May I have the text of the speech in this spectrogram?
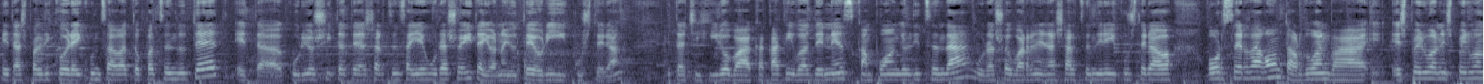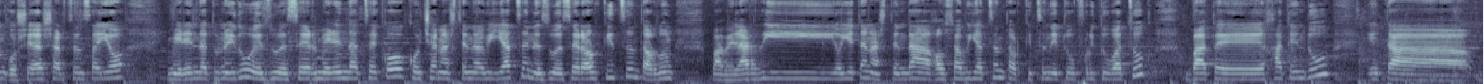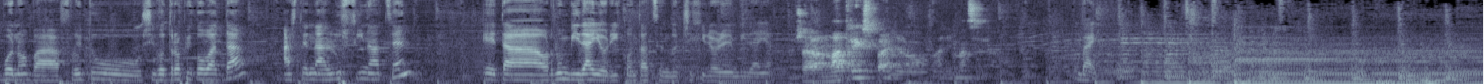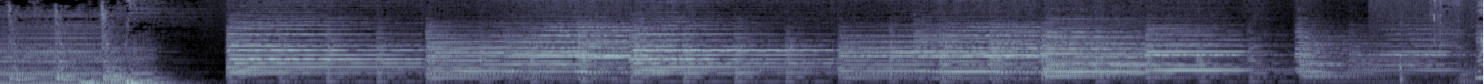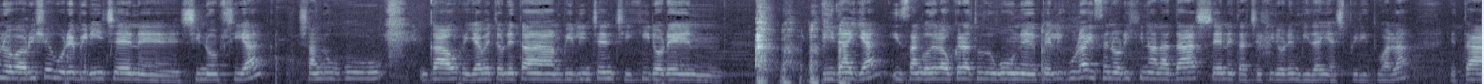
eta aspaldiko eraikuntza bat topatzen dute, eta kuriositatea sartzen zaie gurasoei, eta joan nahi dute hori ikustera. Eta Chihiro ba, kakati bat denez, kanpoan gelditzen da, gurasoek barrenera sartzen dire ikustera hor zer dagon, eta orduan ba, esperuan esperuan gozea sartzen zaio, merendatu nahi du, ez du ezer merendatzeko, kotxean hasten da bilatzen, ez du ezer aurkitzen, eta orduan ba, belardi hoietan hasten da gauza bilatzen, eta aurkitzen ditu fruitu batzuk, bat eh, jaten du, eta bueno, ba, fruitu psikotropiko bat da, hasten da aluzinatzen, eta orduan bidai hori kontatzen du Chihiroren bidaia. Osea, Matrix baino animatzen. Bai. Bueno, ba horixe gure bilintzen e, sinopsiak. Esan dugu gaur, hilabete honetan bilintzen Chihiroren bidaia, izango dela aukeratu dugun e, pelikula, izen originala da Sen eta Chihiroren bidaia espirituala. Eta,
